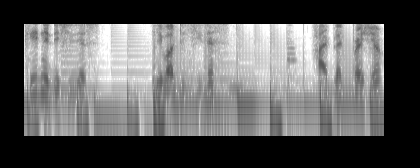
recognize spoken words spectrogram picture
kidney diseases, liver diseases, high blood pressure,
